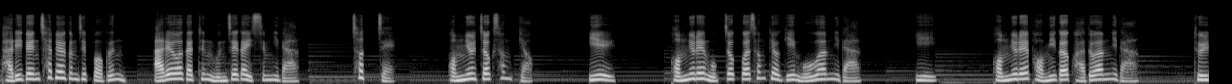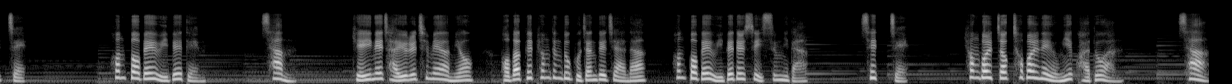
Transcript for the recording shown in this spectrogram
발의된 차별금지법은 아래와 같은 문제가 있습니다. 첫째, 법률적 성격. 1. 법률의 목적과 성격이 모호합니다. 2. 법률의 범위가 과도합니다. 둘째, 헌법에 위배됨. 3. 개인의 자유를 침해하며 법 앞의 평등도 보장되지 않아 헌법에 위배될 수 있습니다. 셋째, 형벌적 처벌 내용이 과도함. 4.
